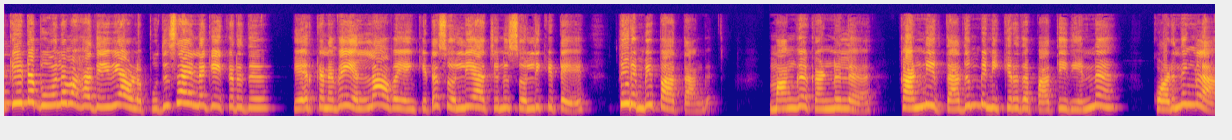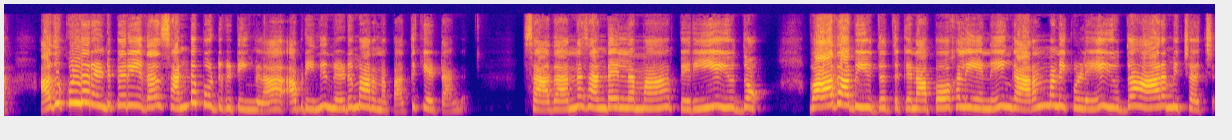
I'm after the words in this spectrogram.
கேட்ட புவன மகாதேவி அவளை புதுசா என்ன கேக்குறது? ஏற்கனவே எல்லாம் அவ என்கிட்ட சொல்லியாச்சுன்னு சொல்லிக்கிட்டே திரும்பி பார்த்தாங்க. மங்க கண்ணுல கண்ணீர் ததும்பி நிக்கிறத பார்த்து இது என்ன? குழந்தைங்களா? அதுக்குள்ள ரெண்டு பேரும் ஏதாவது சண்டை போட்டுக்கிட்டீங்களா? அப்படின்னு நெடுமாறனை பார்த்து கேட்டாங்க. சாதாரண சண்டை இல்லம்மா பெரிய யுத்தம். வாதாபி யுத்தத்துக்கு நான் போகலையேன்னு இங்க அரண்மனைக்குள்ளேயே யுத்தம் ஆரம்பிச்சாச்சு.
